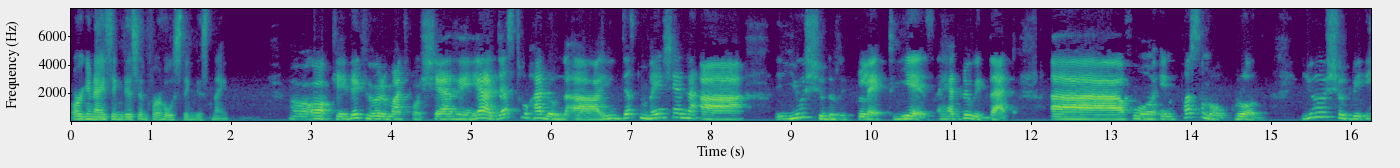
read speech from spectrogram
organizing this and for hosting this night. Oh, okay, thank you very much for sharing. Yeah, just to add on, uh, you just mentioned uh, you should reflect. Yes, I agree with that. Uh, for in personal growth, you should be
